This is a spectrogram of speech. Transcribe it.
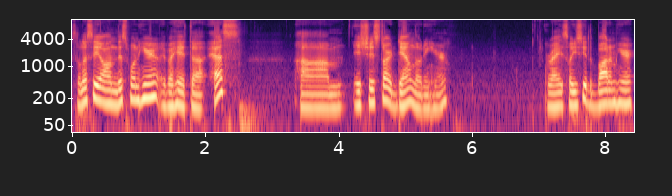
So let's say on this one here if I hit uh, S um, it should start downloading here right? So you see at the bottom here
